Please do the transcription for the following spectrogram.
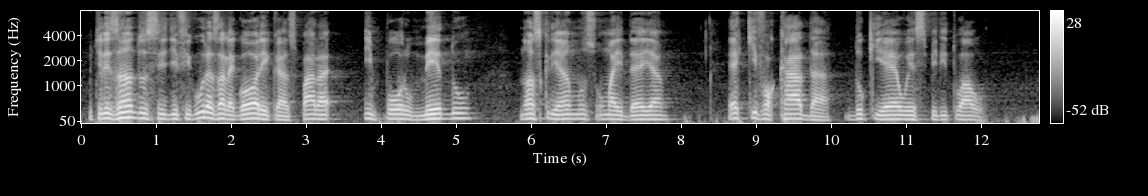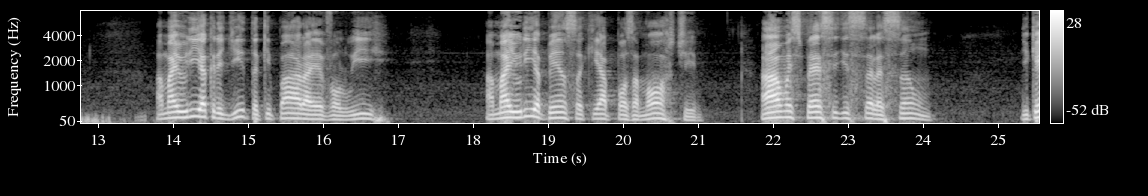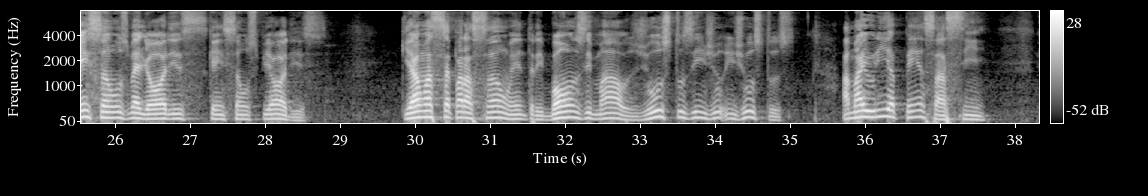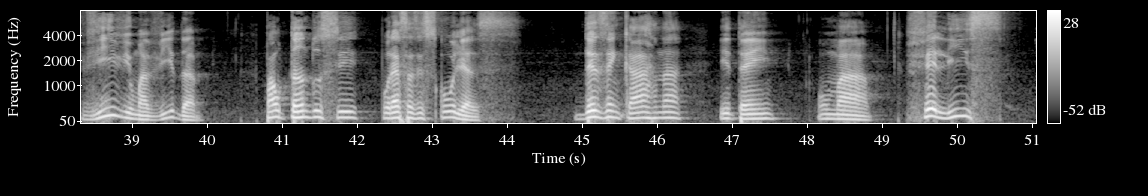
utilizando-se de figuras alegóricas para impor o medo, nós criamos uma ideia equivocada do que é o espiritual. A maioria acredita que para evoluir, a maioria pensa que após a morte há uma espécie de seleção de quem são os melhores, quem são os piores que há uma separação entre bons e maus, justos e injustos. A maioria pensa assim, vive uma vida pautando-se por essas escolhas, desencarna e tem uma feliz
